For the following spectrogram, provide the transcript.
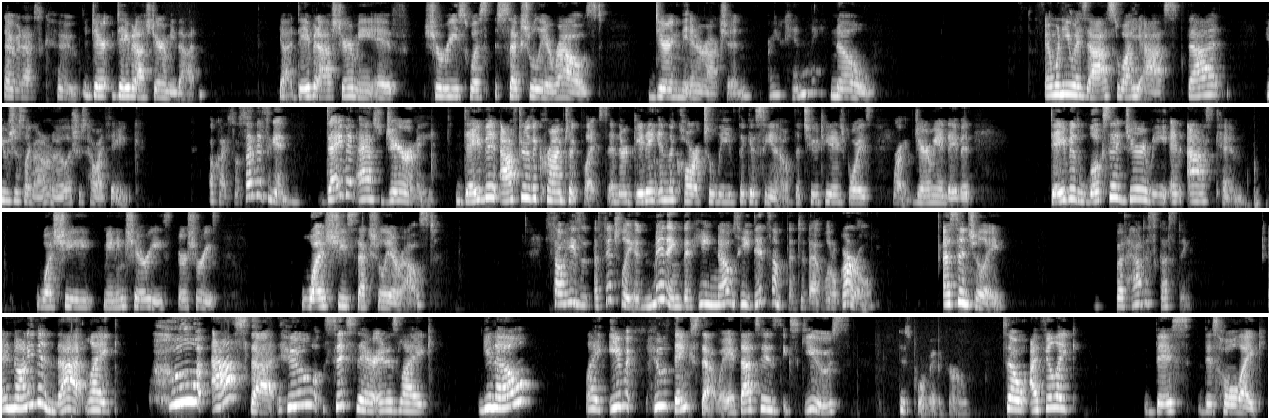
David asked who? David asked Jeremy that. Yeah, David asked Jeremy if Sherrice was sexually aroused during the interaction. Are you kidding me? No. And when he was asked why he asked that, he was just like, I don't know, that's just how I think. Okay, so say this again. David asked Jeremy David, after the crime took place, and they're getting in the car to leave the casino, the two teenage boys, Right. Jeremy and David. David looks at Jeremy and asks him, "Was she, meaning Sherrice, or Sherrice, was she sexually aroused?" So he's essentially admitting that he knows he did something to that little girl. Essentially, But how disgusting. and not even that. Like, who asks that? Who sits there and is like, you know, like even who thinks that way? If that's his excuse, This poor baby girl. So I feel like this this whole like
